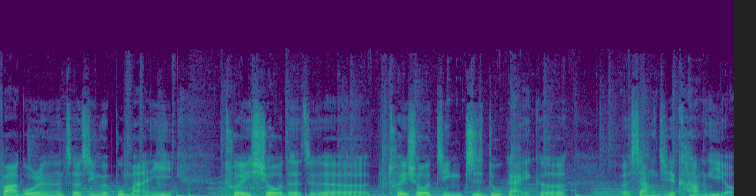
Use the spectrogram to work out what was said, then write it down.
法国人呢则是因为不满意退休的这个退休金制度改革而上街抗议哦。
